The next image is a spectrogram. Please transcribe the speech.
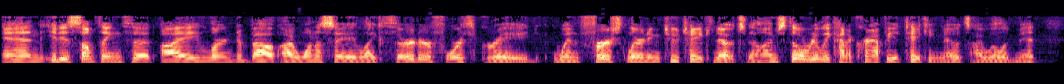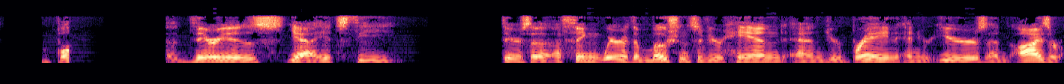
And it is something that I learned about, I want to say, like third or fourth grade when first learning to take notes. Now, I'm still really kind of crappy at taking notes, I will admit. But there is, yeah, it's the there's a, a, thing where the motions of your hand and your brain and your ears and eyes are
